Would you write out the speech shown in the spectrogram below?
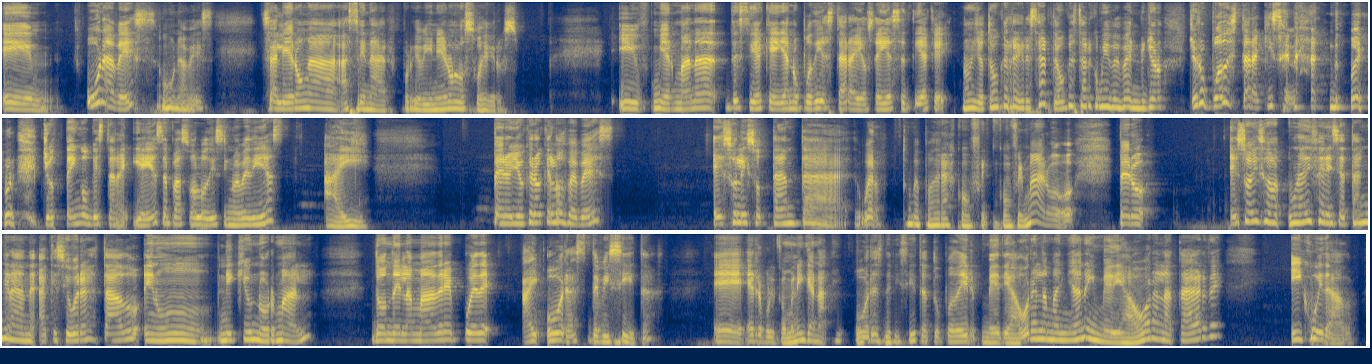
Em, una vez, una vez, salieron a, cenar porque vinieron los suegros. Y mi hermana decía que ella no podía estar ahí, o sea, ella sentía que, no, yo tengo que regresar, tengo que estar con mi bebé, yo no, yo no puedo estar aquí cenando, yo tengo que estar ahí. Y ella se pasó los 19 días ahí. Pero yo creo que los bebés, eso le hizo tanta, bueno, tú me podrás confirmar, pero eso hizo una diferencia tan grande a que si hubiera estado en un NICU normal, donde la madre puede, hay horas de visitas, Eh, en República Dominicana horas de visita. Tú puedes ir media hora en la mañana y media hora en la tarde y cuidado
